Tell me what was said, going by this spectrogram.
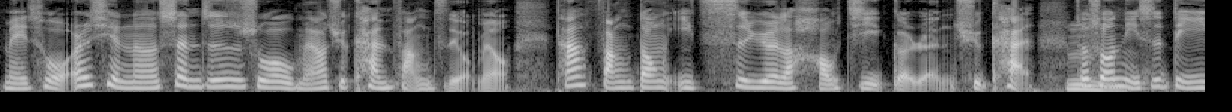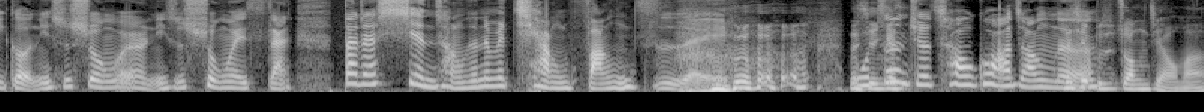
没错，而且呢，甚至是说我们要去看房子有没有，他房东一次约了好几个人去看，就说你是第一个，你是顺位二，你是顺位三，大家现场在那边抢房子，哎，我真的觉得超夸张的。那些不是装脚吗？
